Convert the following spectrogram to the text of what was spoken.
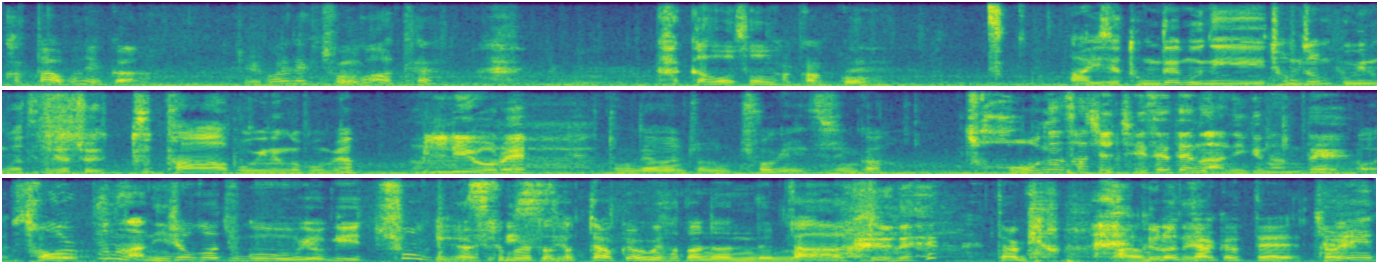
갔다 와보니까 일본이 되게 좋은 것 같아. 가까워서. 가깝고. 네. 아, 이제 동대문이 점점 보이는 것 같은데요. 저 두타 보이는 거 보면? 밀리오레? 동대문 좀 추억이 있으신가? 저는 사실 제 세대는 아니긴 한데 어, 저- 서울 분은 아니셔가지고 여기 추억이 그래도 있으세요? 너 대학교 여기서 다녔는데. 뭐. 아 그러네? 대학교 아 물론 그러네. 대학교 때 저희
